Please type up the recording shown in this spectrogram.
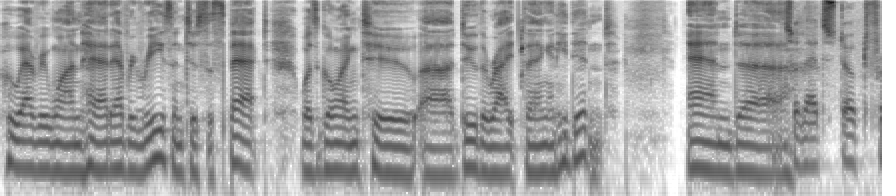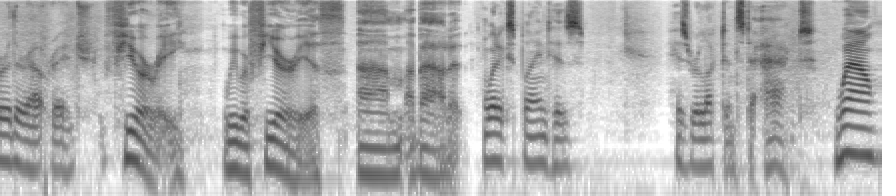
who everyone had every reason to suspect was going to uh, do the right thing, and he didn't. And uh, so that stoked further outrage. Fury. We were furious um, about it. What explained his his reluctance to act? Well,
